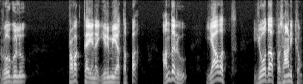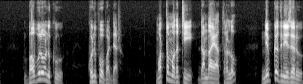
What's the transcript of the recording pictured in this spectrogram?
రోగులు ప్రవక్త అయిన ఇర్మియా తప్ప అందరూ యావత్ యోధా ప్రజానికం బబులోనుకు కొనిపోబడ్డారు. మొట్టమొదటి దండాయాత్రలో నెబ్కద్నేజరు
